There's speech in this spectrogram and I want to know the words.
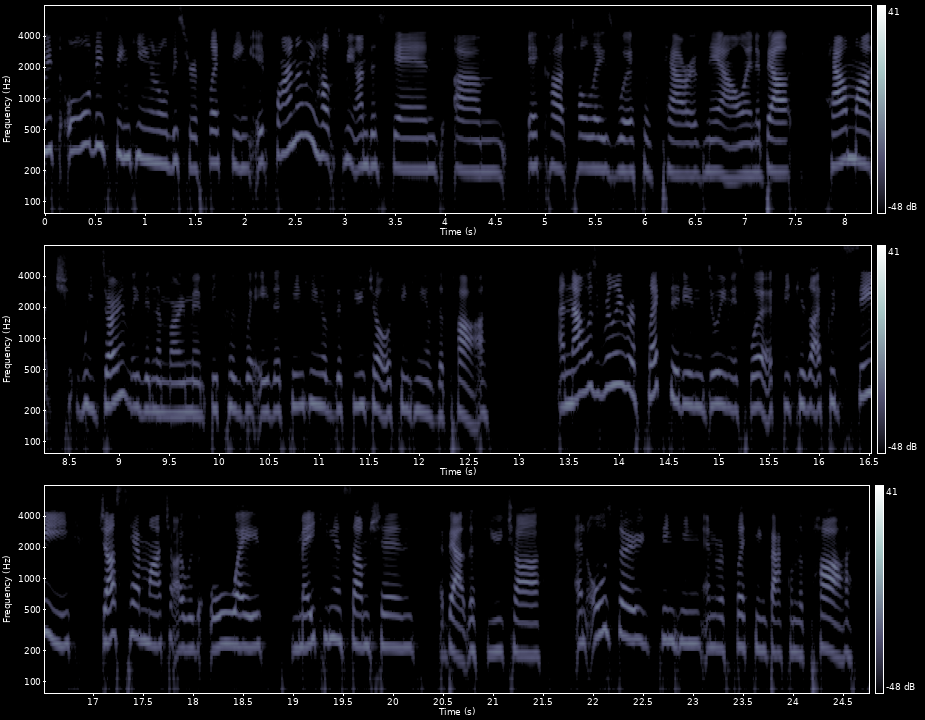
with all this thinking and all this reflecting, it finally helped me understand um, Eckhart Tolle's work of Power of Now and about how much we don't live in the moment because we're either thinking of the future or thinking of the past. And that was really reflected in doing this work because I could see just how much I was always making assumptions about the future and also thinking and reflecting back on the past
